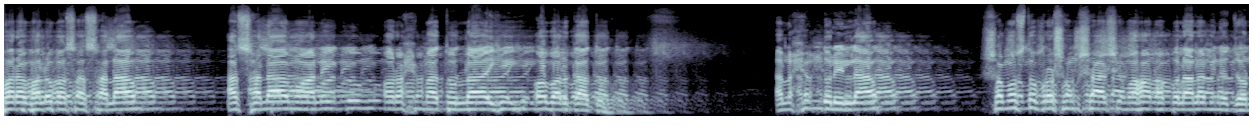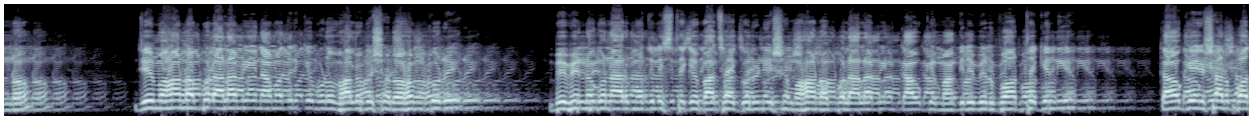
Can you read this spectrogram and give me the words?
ভরা ভালোবাসা, সালাম। আসসালামু আলাইকুম রহমাতুল্লাহি আলহামদুলিল্লাহ, সমস্ত প্রশংসা সে মহান আব্বুল আলমিনের জন্য। যে মহান আব্বুল আলমিন আমাদেরকে বড় ভালোবেসে রহম করে বিভিন্ন গুণার মজলিস থেকে বাছাই করে নিয়ে সে মহান আব্বুল আলমিন কাউকে মাগরিবের পর থেকে নিয়ে, কাউকে এসার পর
